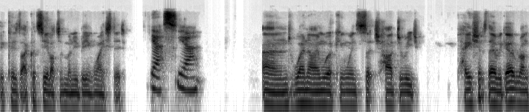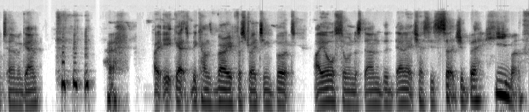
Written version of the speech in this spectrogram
because I could see a lot of money being wasted. Yes. Yeah. And when I'm working with such hard to reach patients, there we go, wrong term again. it gets becomes very frustrating. But I also understand that NHS is such a behemoth,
